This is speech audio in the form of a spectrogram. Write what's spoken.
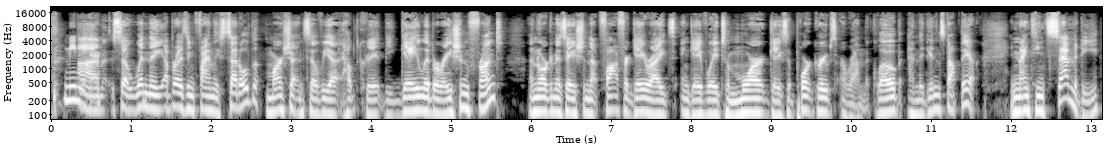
Me neither. Um, so when the uprising finally settled, Marsha and Sylvia helped create the Gay Liberation Front, an organization that fought for gay rights and gave way to more gay support groups around the globe. And they didn't stop there. In 1970,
